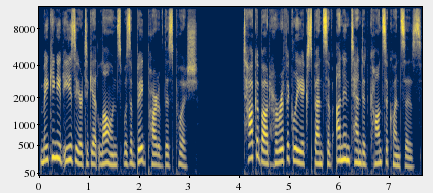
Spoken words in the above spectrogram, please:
Making it easier to get loans was a big part of this push. Talk about horrifically expensive unintended consequences.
